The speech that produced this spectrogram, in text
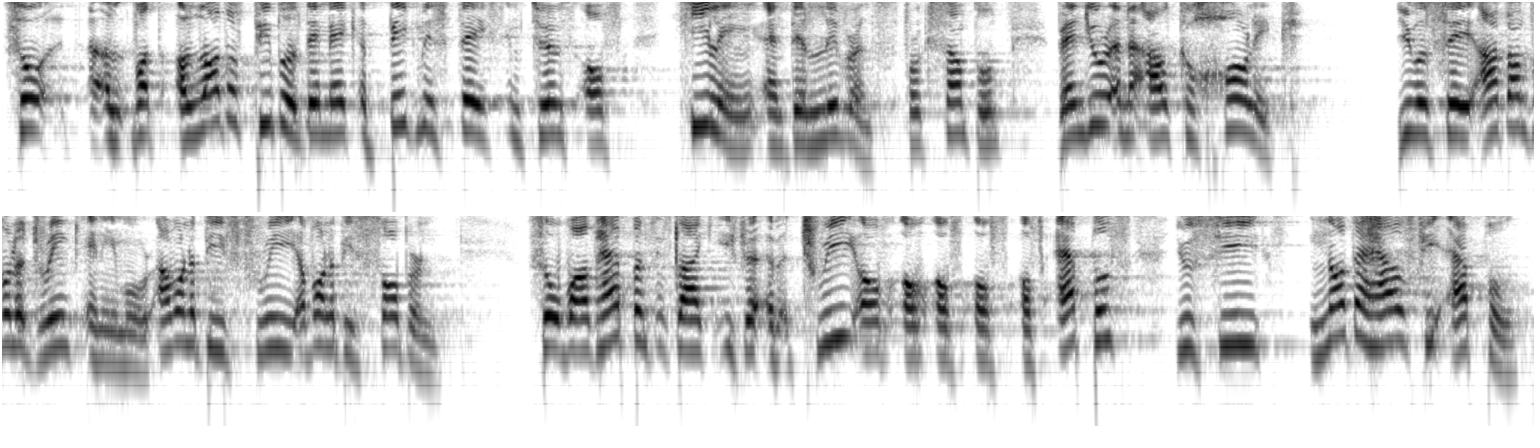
So, uh, what a lot of people they make a big mistakes in terms of healing and deliverance. For example, when you're an alcoholic, you will say, I don't want to drink anymore. I want to be free. I want to be sober. So what happens is like if a, a tree of, of, of, of, apples, you see not a healthy apple.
